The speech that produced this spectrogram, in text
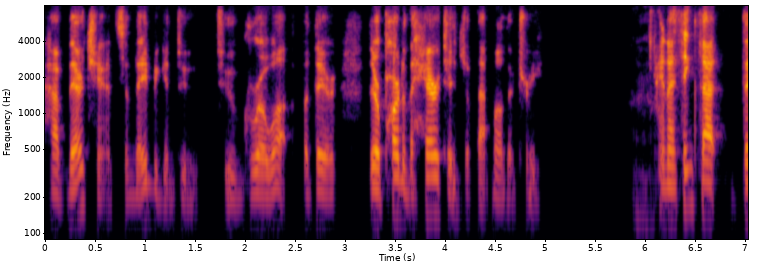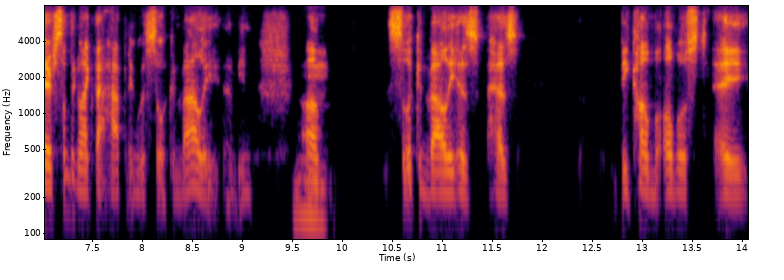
have their chance and they begin to to grow up but they're they're part of the heritage of that mother tree and i think that there's something like that happening with silicon valley i mean mm. um, Silicon Valley has has become almost a,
